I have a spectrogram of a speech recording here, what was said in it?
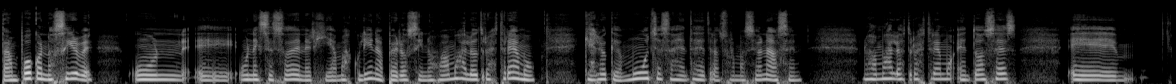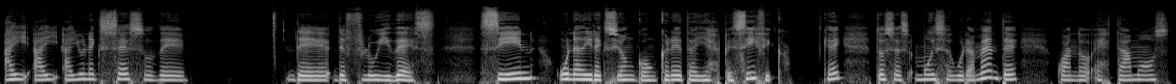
tampoco nos sirve un, eh, un, exceso de energía masculina, pero si nos vamos al otro extremo, que es lo que muchas agentes de transformación hacen, nos vamos al otro extremo, entonces eh, hay, hay, hay un exceso de de, fluidez, sin una dirección concreta y específica. ¿okay? Entonces, muy seguramente, cuando estamos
